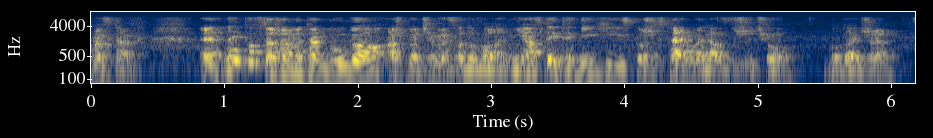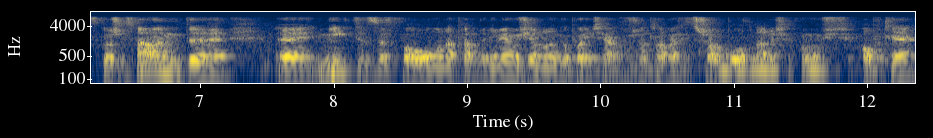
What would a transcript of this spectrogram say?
Więc tak. E, no i powtarzamy tak długo, aż będziemy zadowoleni. Ja w tej techniki skorzystałem raz w życiu, bodajże. Skorzystałem, gdy e, nikt z zespołu naprawdę nie miał zielonego pojęcia, jak szatlować, trzeba było znaleźć jakąś opcję.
